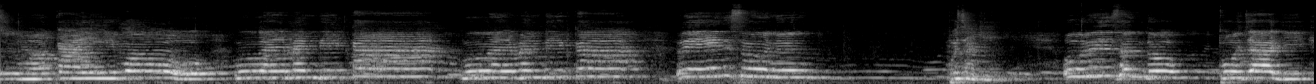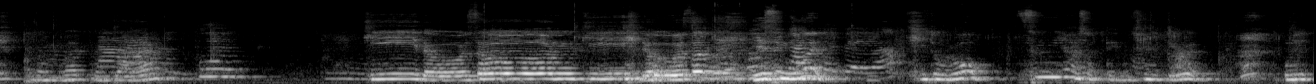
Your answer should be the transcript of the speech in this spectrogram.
주먹 가위보 무얼 만들까 무얼 만들까 왼손은 보자기 오른손도 보자기 누가 보자라 기도손 기도손. 예수님은 기도로 승리하셨대요 친구들 우리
